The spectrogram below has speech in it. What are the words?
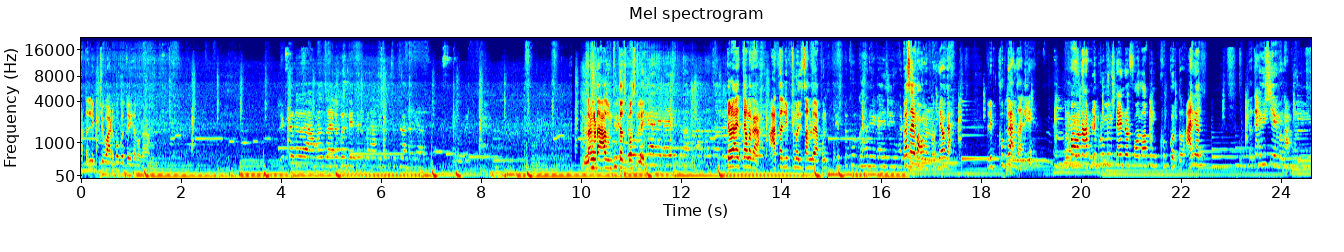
आता लिफ्टची वाट बघतोय हे बघा आम्ही. लिफ्ट आम्हाला जायला पण देते पण आम्ही लिफ्ट जाणार आहे आज. लंगडा अजून तिथंच बसलंय त्याला त्याला का आता लिफ्टमध्ये चाललोय आपण लिफ्ट खूप घाण आहे काय कसं आहे भाऊ म्हणणं हे बघा लिफ्ट खूप घाण झाली आहे पण भाऊ ना आपली ग्रुमिंग स्टँडर्ड फॉलो आपण खूप करतो आर्यन तर काय विषय मग आपण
